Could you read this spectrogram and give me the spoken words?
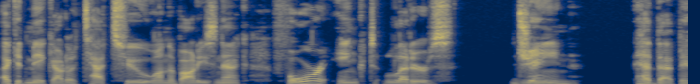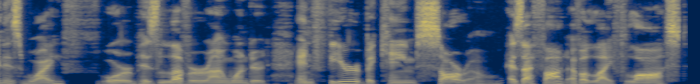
I could make out a tattoo on the body's neck, four inked letters. Jane. Had that been his wife or his lover, I wondered, and fear became sorrow as I thought of a life lost.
